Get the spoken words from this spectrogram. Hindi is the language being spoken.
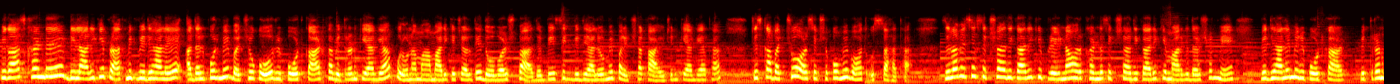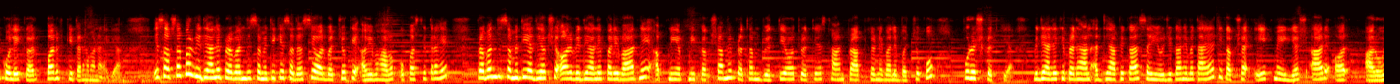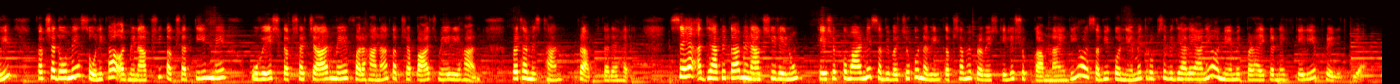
विकास खंड, डिलारी के प्राथमिक विद्यालय अदलपुर में बच्चों को रिपोर्ट कार्ड का वितरण किया गया। कोरोना महामारी के चलते दो वर्ष बाद बेसिक विद्यालयों में परीक्षा का आयोजन किया गया था, जिसका बच्चों और शिक्षकों में बहुत उत्साह था। जिला बेसिक शिक्षा अधिकारी की प्रेरणा और खंड शिक्षा अधिकारी के मार्गदर्शन में विद्यालय में रिपोर्ट कार्ड वितरण को लेकर पर्व की तरह मनाया गया। इस अवसर पर विद्यालय प्रबंध समिति के सदस्य और बच्चों के अभिभावक उपस्थित रहे। प्रबंध समिति अध्यक्ष और विद्यालय परिवार ने अपनी अपनी कक्षा में प्रथम, द्वितीय और तृतीय स्थान प्राप्त प्राप्त करने वाले बच्चों को पुरस्कृत किया। विद्यालय की प्रधान अध्यापिका संयोजिका ने बताया कि कक्षा एक में यश आर्य और आरोही, कक्षा दो में सोनिका और मीनाक्षी, कक्षा तीन में उवेश, कक्षा चार में फरहाना, कक्षा पाँच में रिहान प्रथम स्थान प्राप्त कर रहे हैं। सह अध्यापिका मीनाक्षी रेणु, केशव कुमार ने सभी बच्चों को नवीन कक्षा में प्रवेश के लिए शुभकामनाएँ दी और सभी को नियमित रूप से विद्यालय आने और नियमित पढ़ाई करने के लिए प्रेरित किया।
